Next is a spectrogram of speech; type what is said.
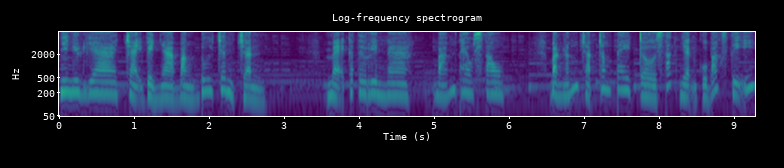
Ninilia chạy về nhà bằng đôi chân trần. Mẹ Katerina bám theo sau. Bà nắm chặt trong tay tờ xác nhận của bác sĩ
